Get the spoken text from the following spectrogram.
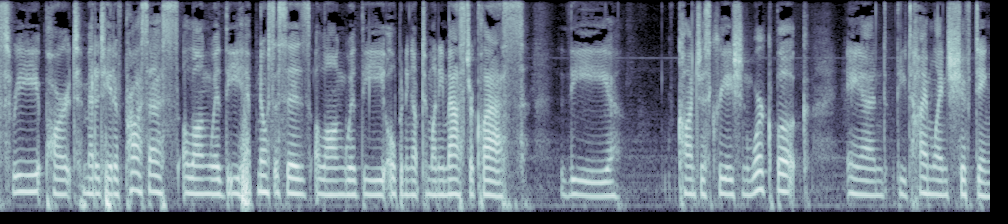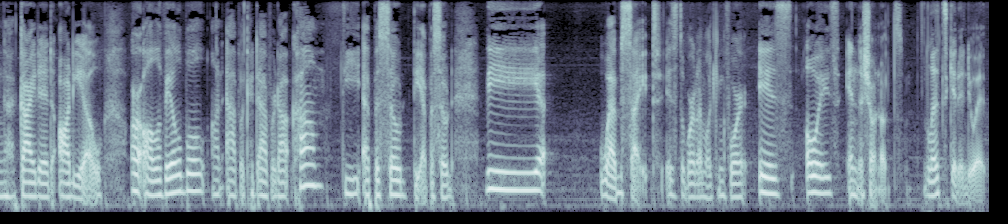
three part meditative process, along with the hypnosises, along with the Opening Up to Money Masterclass, the Conscious Creation Workbook, and the timeline shifting guided audio are all available on abbacahdabra.com. The episode, the episode, the website is the word I'm looking for, is always in the show notes. Let's get into it.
